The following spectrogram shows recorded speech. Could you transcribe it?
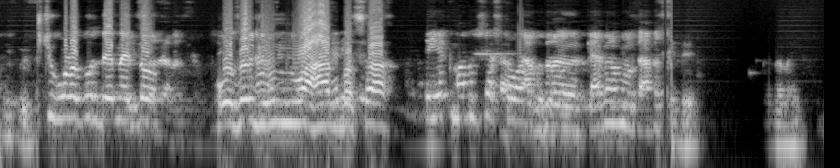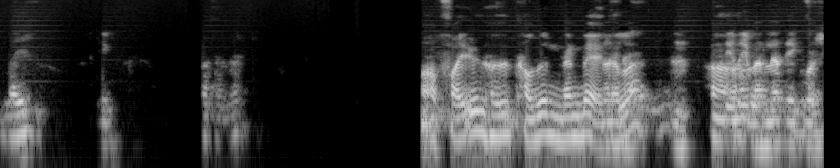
दृष्टिकोनातून ते नाही तर ओझ घेऊन वाहत बसा ते एक मनुष्य कॅमेरा होता आता फाईव्ह थाउजंड दंड आहे त्याला हा. ते नाही भरल्यात एक वर्ष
